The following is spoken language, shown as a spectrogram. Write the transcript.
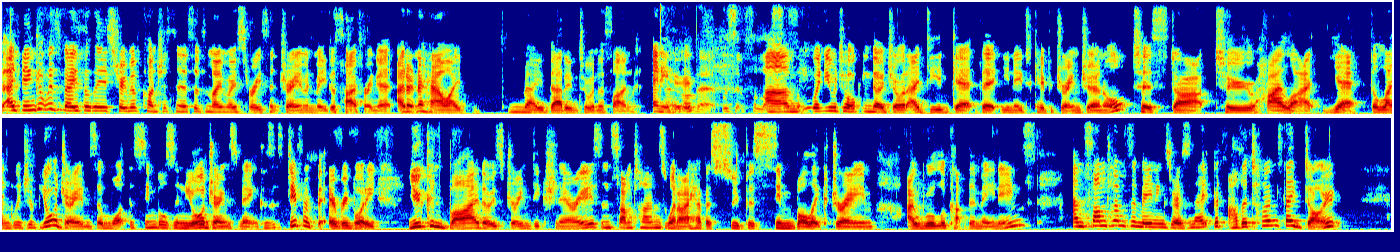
I think it was basically a stream of consciousness of my most recent dream and me deciphering it. I don't know how I made that into an assignment. I Anywho, love it. Was it Um, philosophy? when you were talking though, Jord, I did get that you need to keep a dream journal to start to highlight, yeah, the language of your dreams and what the symbols in your dreams mean because it's different for everybody. You can buy those dream dictionaries, and sometimes when I have a super symbolic dream, I will look up the meanings, and sometimes the meanings resonate, but other times they don't.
